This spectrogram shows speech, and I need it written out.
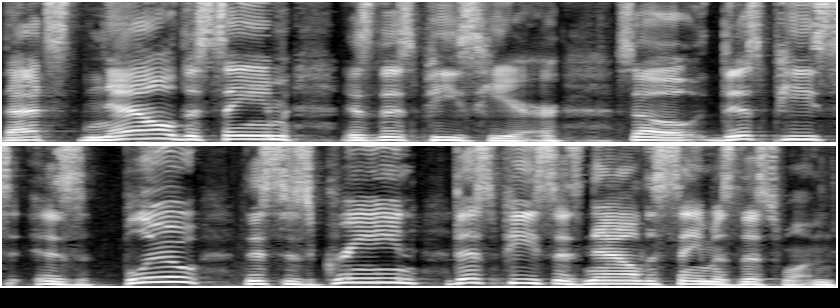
That's now the same as this piece here. So this piece is blue. This is green. This piece is now the same as this one.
